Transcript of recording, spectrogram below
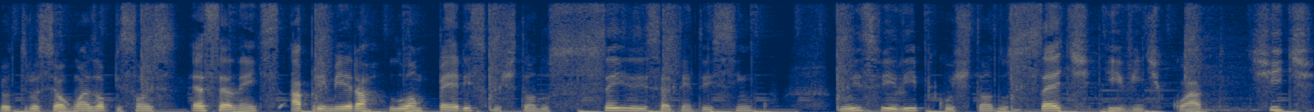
eu trouxe algumas opções excelentes. A primeira, Luan Pérez, custando 6,75. Luiz Felipe custando 7,24, Tite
